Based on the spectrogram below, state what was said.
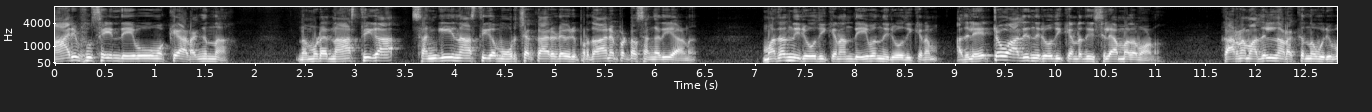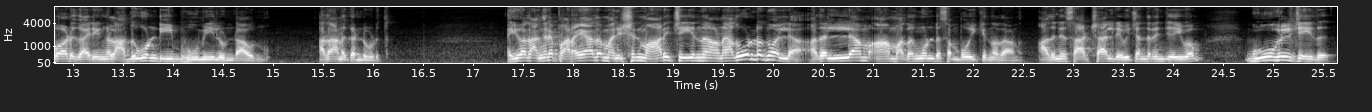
ആരിഫ് ഹുസൈൻ ദൈവവും ഒക്കെ അടങ്ങുന്ന നമ്മുടെ നാസ്തിക സംഘീ നാസ്തിക മൂർച്ചക്കാരുടെ ഒരു പ്രധാനപ്പെട്ട സംഗതിയാണ് മതം നിരോധിക്കണം ദൈവം നിരോധിക്കണം. അതിലേറ്റവും ആദ്യം നിരോധിക്കേണ്ടത് ഇസ്ലാം മതമാണ്. കാരണം അതിൽ നടക്കുന്ന ഒരുപാട് കാര്യങ്ങൾ അതുകൊണ്ട് ഈ ഭൂമിയിൽ ഉണ്ടാവുന്നു. അതാണ് കണ്ടുപിടുത്തം. അയ്യോ അതങ്ങനെ പറയാതെ മനുഷ്യൻ മാറി ചെയ്യുന്നതാണ്. അതുകൊണ്ടൊന്നുമല്ല അതെല്ലാം ആ മതം കൊണ്ട് സംഭവിക്കുന്നതാണ്. അതിന് സാക്ഷാൽ രവിചന്ദ്രൻ ജൈവം ഗൂഗിൾ ചെയ്ത്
